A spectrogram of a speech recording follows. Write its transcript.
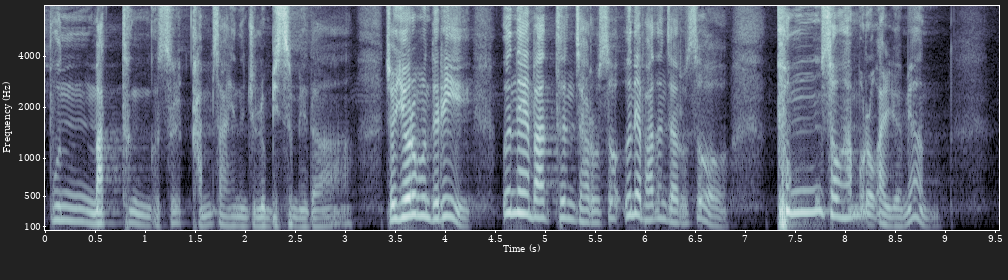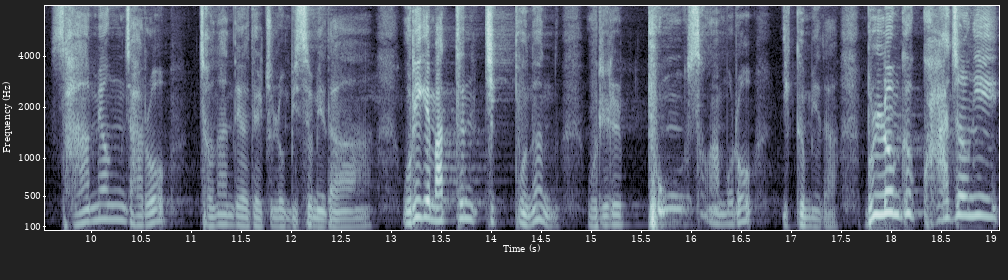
직분 맡은 것을 감사하는 줄로 믿습니다. 저 여러분들이 은혜 받은 자로서 은혜 받은 자로서 풍성함으로 가려면 사명자로 전환되어야 될 줄로 믿습니다. 우리에게 맡은 직분은 우리를 풍성함으로 이끕니다. 물론 그 과정이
